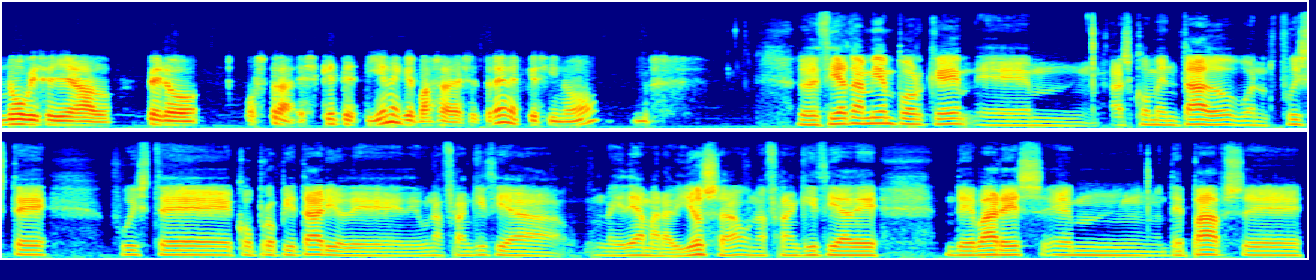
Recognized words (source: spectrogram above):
no hubiese llegado. Pero, ostra, es que te tiene que pasar ese tren, es que si no, Lo decía también porque eh, has comentado, bueno, fuiste, fuiste copropietario de, de una franquicia, una idea maravillosa, una franquicia de, de bares, em, de pubs eh,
